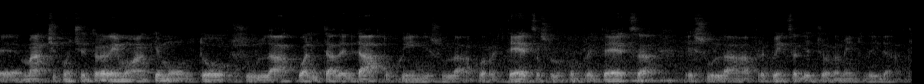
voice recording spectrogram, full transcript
eh, ma ci concentreremo anche molto sulla qualità del dato, quindi sulla correttezza, sulla completezza e sulla frequenza di aggiornamento dei dati.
